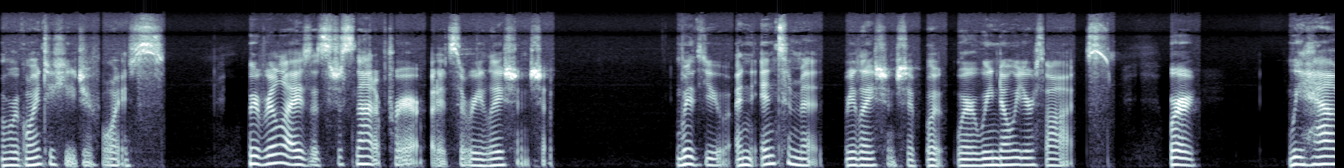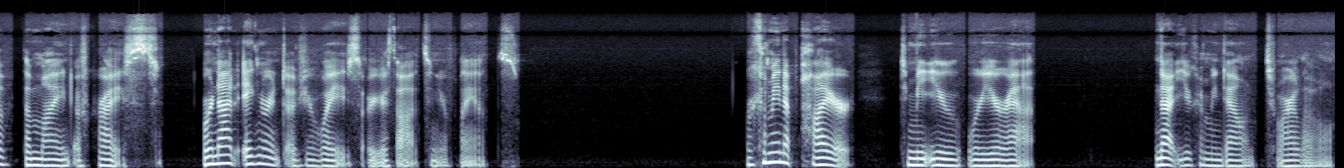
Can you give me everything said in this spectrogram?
and we're going to heed your voice. We realize it's just not a prayer, but it's a relationship with you, an intimate relationship where we know your thoughts, where we have the mind of Christ. We're not ignorant of your ways or your thoughts and your plans. We're coming up higher to meet you where you're at, not you coming down to our level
